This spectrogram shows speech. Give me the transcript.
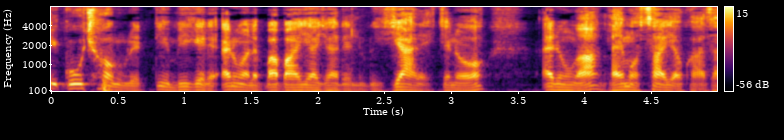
196လို့လည်းတင်ပေးခဲ့တယ်အဲ့တော့ကလည်းပါပါရရတဲ့လူတွေရတယ်ကျွန်တော်အဲ့တော့က line မော်စရောက်ခါစ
